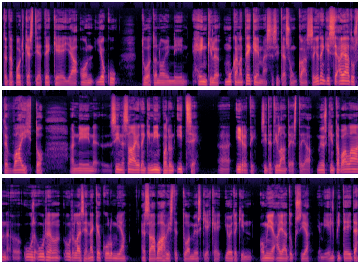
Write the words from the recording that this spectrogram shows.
tätä podcastia tekee ja on joku tuota noin niin, henkilö mukana tekemässä sitä sun kanssa. Jotenkin se ajatusten vaihto, niin siinä saa jotenkin niin paljon itse irti siitä tilanteesta ja myöskin tavallaan uudenlaisia näkökulmia saa vahvistettua myöskin ehkä joitakin omia ajatuksia ja mielipiteitä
